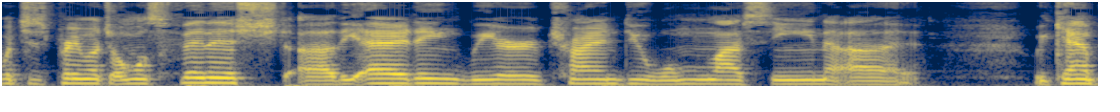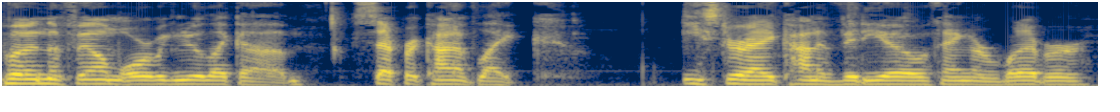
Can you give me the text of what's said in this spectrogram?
which is pretty much almost finished. Uh, the editing, we're trying to do one last scene. Uh, we can put in the film or we can do like a separate kind of like Easter egg kind of video thing or whatever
